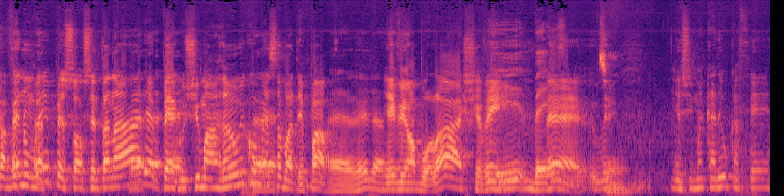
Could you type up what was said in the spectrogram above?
O café não vem, o pessoal senta na área, pega o chimarrão e começa a bater papo. É verdade. E aí vem uma bolacha, vem. E bem- né? Sim. E eu assim, mas cadê o café?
